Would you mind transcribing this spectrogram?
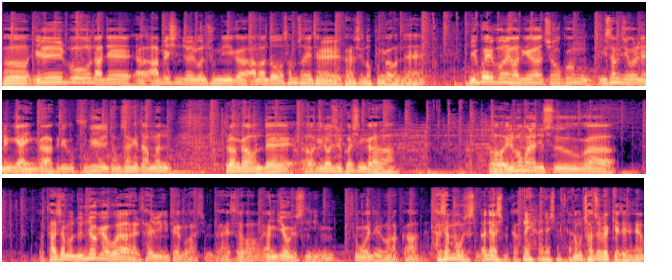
어, 일본 아재, 아, 아베 신조 일본 총리가 아마도 삼선이 될 가능성이 높은 가운데 미국과 일본의 관계가 조금 이상징을 내는 게 아닌가. 그리고 북일 정상회담은 그런 가운데 어, 이루어질 것인가. 어, 일본 관련 뉴스가 다시 한번 눈여겨봐야 할 타이밍이 된 것 같습니다. 해서 양기호 교수님, 성공회대 일본학과 다시 한번 모셨습니다. 안녕하십니까? 네, 안녕하십니까? 너무 자주 뵙게 되네요.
